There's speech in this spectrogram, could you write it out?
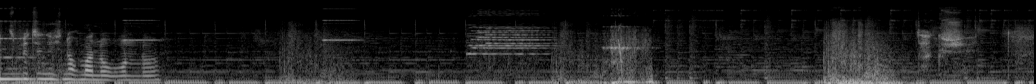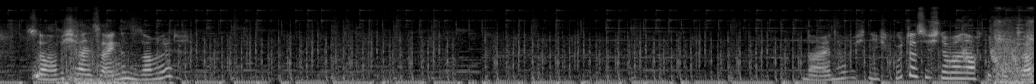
Jetzt bitte nicht nochmal eine Runde. So, habe ich alles eingesammelt? Nein, habe ich nicht. Gut, dass ich nochmal nachgeguckt habe.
